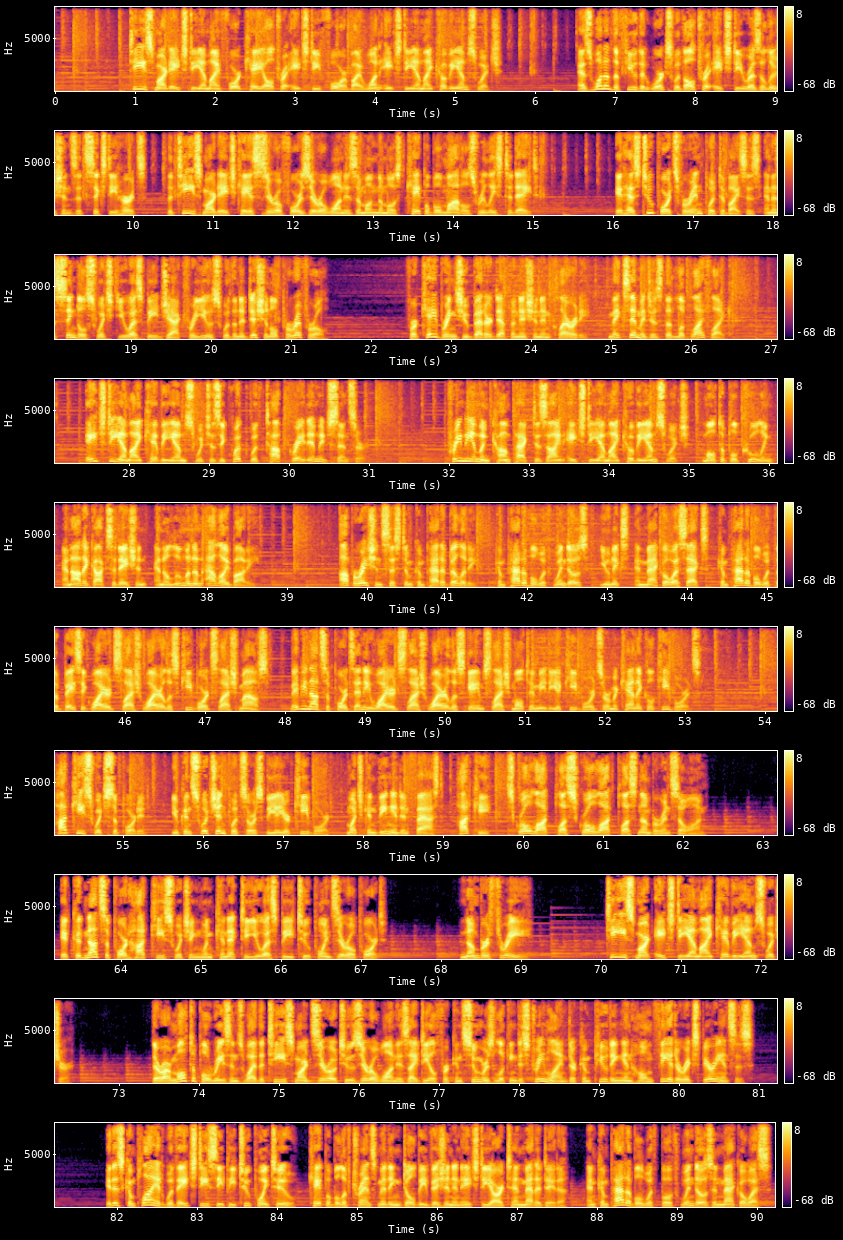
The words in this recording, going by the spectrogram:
TESmart HDMI 4K Ultra HD 4x1 HDMI KVM switch. As one of the few that works with Ultra HD resolutions at 60 Hz, the TESmart HKS0401 is among the most capable models released to date. It has two ports for input devices and a single switched USB jack for use with an additional peripheral. 4K brings you better definition and clarity, makes images that look lifelike. HDMI KVM switch is equipped with top-grade image sensor. Premium and compact design HDMI KVM switch, multiple cooling, anodic oxidation, and aluminum alloy body. Operation system compatibility, compatible with Windows, Unix, and Mac OS X, compatible with the basic wired slash wireless keyboard slash mouse, maybe not supports any wired slash wireless game slash multimedia keyboards or mechanical keyboards. Hotkey switch supported, you can switch input source via your keyboard, much convenient and fast, hotkey, scroll lock plus scroll lock plus number and so on. It could not support hotkey switching when connect to USB 2.0 port. Number 3. TESmart HDMI KVM Switcher. There are multiple reasons why the TESmart 0201 is ideal for consumers looking to streamline their computing and home theater experiences. It is compliant with HDCP 2.2, capable of transmitting Dolby Vision and HDR10 metadata, and compatible with both Windows and Mac OS.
